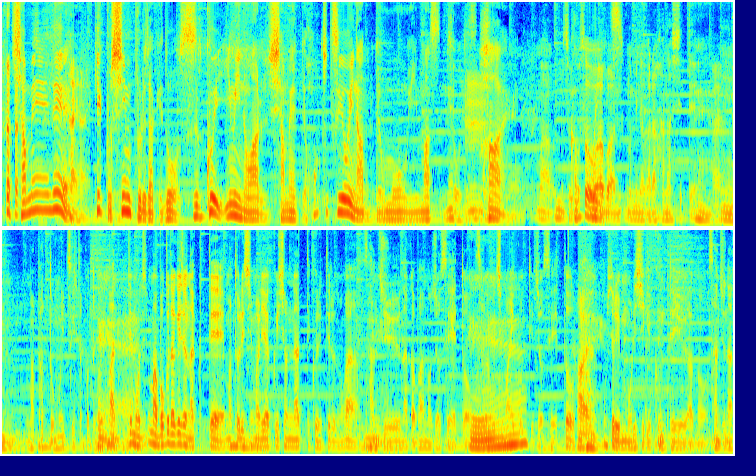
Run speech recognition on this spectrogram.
社名ではいはい。結構シンプルだけどすっごい意味のある社名って本当強いなって思いますね。そうですね、はい。まあそれこそワーバー飲みながら話してて、ええ。うんまあ、パッと思いついたことが、まあ、でも、まあ、僕だけじゃなくて、まあ、取締役一緒になってくれてるのが30半ばの女性と坂口舞子っていう女性と、はいはいもう一人森重君っていうあの30にな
